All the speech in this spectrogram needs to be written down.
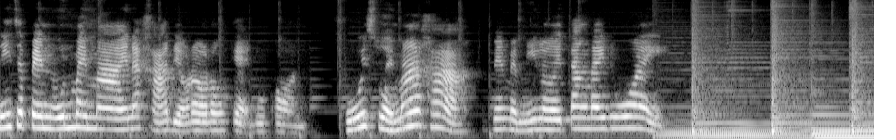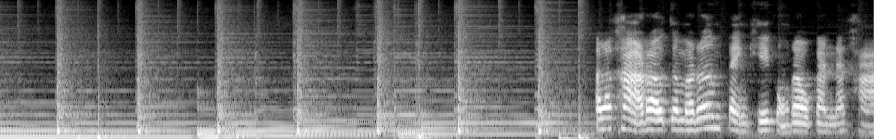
นี้จะเป็นวุ้นใบไม้นะคะ เดี๋ยวเราลองแกะดูก่อนอุ้ยสวยมากค่ะ เป็นแบบนี้เลยตั้งได้ด้วยเอาละค่ะ เราจะมาเริ่มแต่งเค้กของเรากันนะคะ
